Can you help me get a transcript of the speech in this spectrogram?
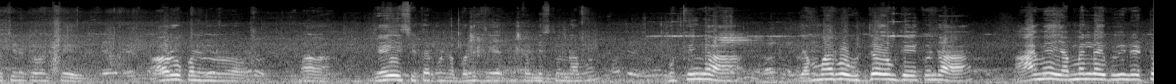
వచ్చినటువంటి ఆరోపణలను మా జేఏసీ తరఫున బలి ఖండిస్తున్నాము. ముఖ్యంగా ఎంఆర్ఓ ఉద్యోగం చేయకుండా ఆమె ఎమ్మెల్యే అయిపోయినట్టు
